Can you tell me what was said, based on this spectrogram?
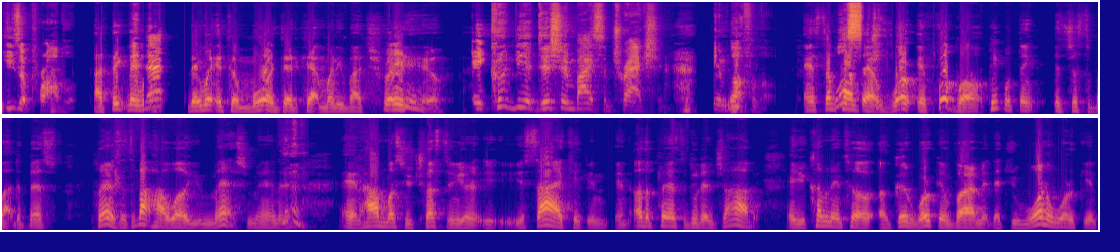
He's a problem. I think they went, that, they went into more dead cap money by trading him. It could be addition by subtraction in Buffalo. And sometimes we'll at work in football, people think it's just about the best players. It's about how well you mesh, man, and, yeah. and how much you trust in your your sidekick and, and other players to do their job. And you're coming into a, a good work environment that you want to work in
